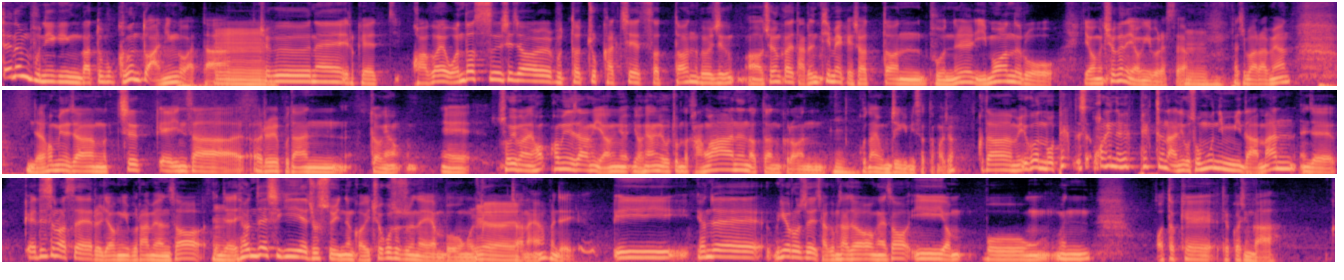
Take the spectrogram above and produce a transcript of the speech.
떼는 분위기인가 또 뭐 그건 또 아닌 것 같다. 음. 최근에 이렇게 과거에 원더스 시절부터 쭉 같이 했었던 그리고 지금 어, 최근까지 다른 팀에 계셨던 분을 임원으로 영 최근에 영입을 했어요. 음. 다시 말하면 이제 허민 회장 측의 인사를 구단 경영에 소위 말하는 허- 허민 회장의 영향, 영향력을 좀 더 강화하는 어떤 그런 구단의 움직임이 있었던 거죠. 그다음 이건 뭐 팩트, 확인된 팩- 팩트는 아니고 소문입니다만 이제 애디슨 러셀을 영입을 하면서 이제 현재 시기에 줄 수 있는 거의 최고 수준의 연봉을 네. 줬잖아요. 이제 이 현재 히어로즈의 자금 사정에서 이 연봉은 어떻게 될 것인가가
